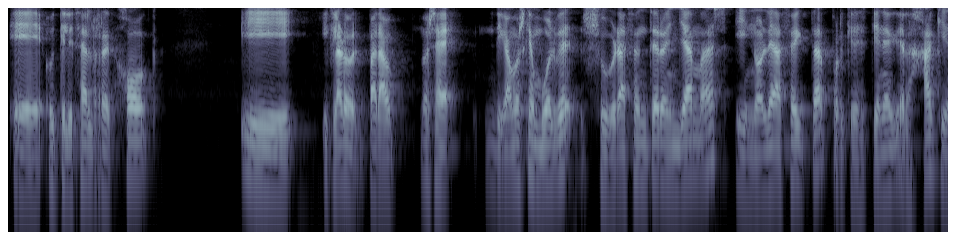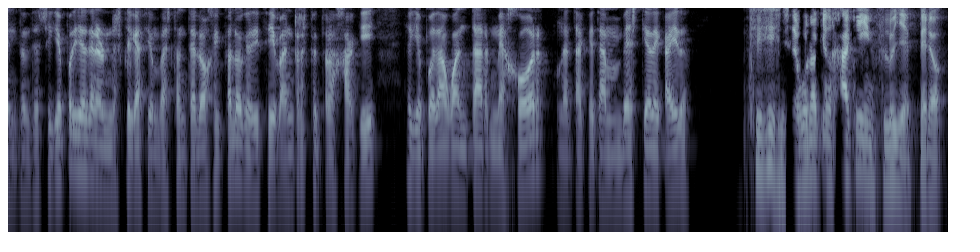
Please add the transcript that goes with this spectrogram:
eh, utiliza el Red Hawk y, y claro, para, o sea, digamos que envuelve su brazo entero en llamas y no le afecta porque tiene el haki. Entonces sí que podría tener una explicación bastante lógica lo que dice Iván respecto al haki, de que pueda aguantar mejor un ataque tan bestia de caído. Sí, sí, sí, seguro que el haki influye, pero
